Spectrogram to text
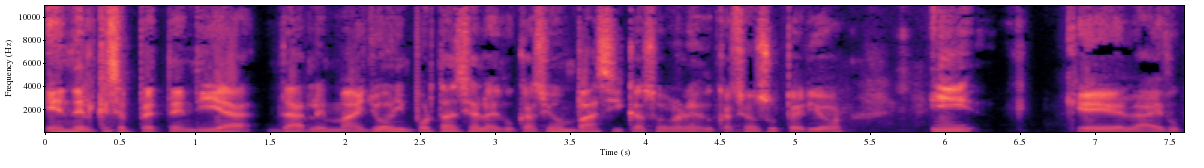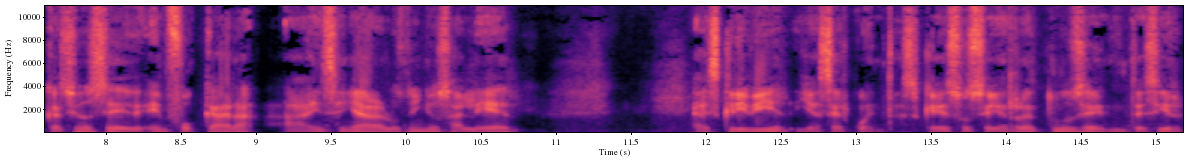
en el que se pretendía darle mayor importancia a la educación básica sobre la educación superior y que la educación se enfocara a enseñar a los niños a leer, a escribir y a hacer cuentas, que eso se reduce en decir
